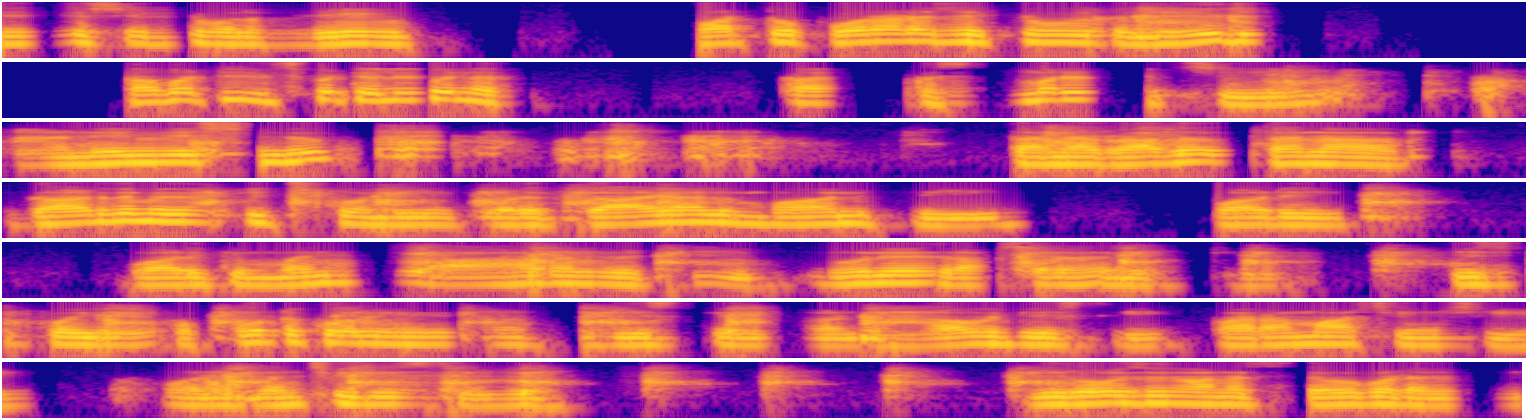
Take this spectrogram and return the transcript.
చేసే శక్తి వాళ్ళకి లేదు? వాటితో పోరాడే శక్తి వాళ్ళకి లేదు. కాబట్టి విడిచిపెట్టి వెళ్ళిపోయినారు. స్మరణ వచ్చి ఆయన ఏం చేసిండు? తన రథ తన గాడిద మీద ఎక్కించుకొని వాడి గాయాలు మానిపి వాడి వాడికి మంచి ఆహారం పెట్టి నూనె రాష్ట్రాన్ని పెట్టి తీసుకుపోయి ఒక పూట కోరి తీసుకెళ్ళి వాడిని బాగు చేసి పరామర్శించి వాడిని మంచి తీసి ఈ రోజు ఆయన సేవబడాలి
